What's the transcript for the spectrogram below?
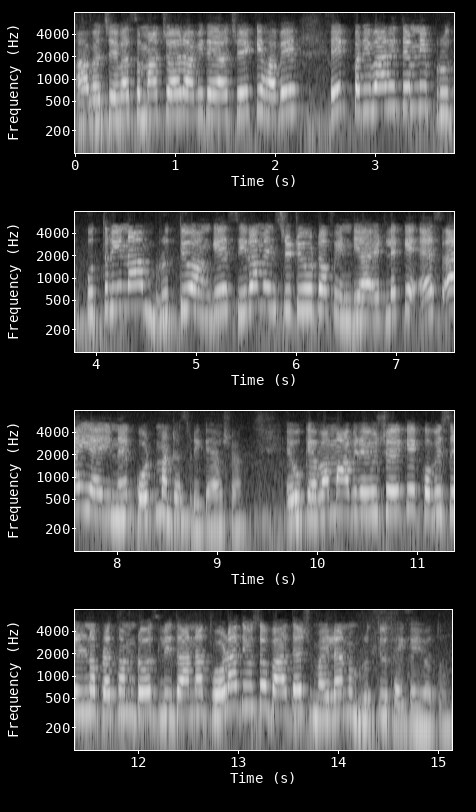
આ વચ્ચે એવા સમાચાર આવી રહ્યા છે કે હવે એક પરિવારે તેમની પુત્રીના મૃત્યુ અંગે સિરમ ઇન્સ્ટિટ્યૂટ ઓફ ઇન્ડિયા એટલે કે એસઆઈઆઈને કોર્ટમાં ઢસડી ગયા છે. એવું કહેવામાં આવી રહ્યું છે કે કોવિશિલ્ડનો પ્રથમ ડોઝ લીધાના થોડા દિવસો બાદ જ મહિલાનું મૃત્યુ થઈ ગયું હતું.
